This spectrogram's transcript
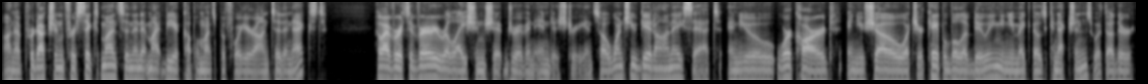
on a production for six months, and then it might be a couple months before you're on to the next. However, it's a very relationship driven industry. And so once you get on a set and you work hard and you show what you're capable of doing and you make those connections with other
